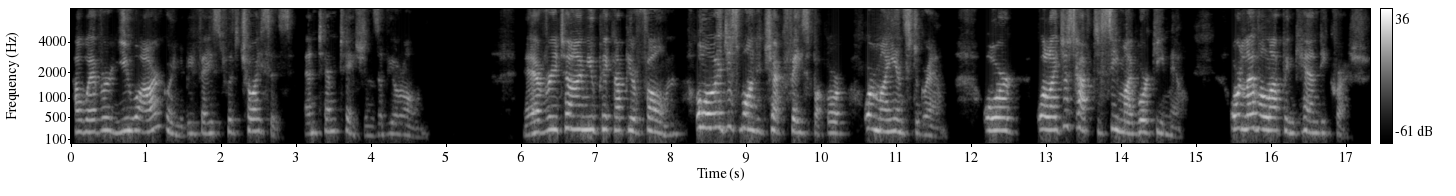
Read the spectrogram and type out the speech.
However, you are going to be faced with choices and temptations of your own. Every time you pick up your phone, oh, I just want to check Facebook or, or my Instagram, or, well, I just have to see my work email, or level up in Candy Crush.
